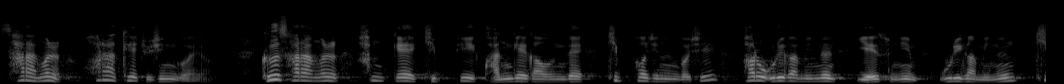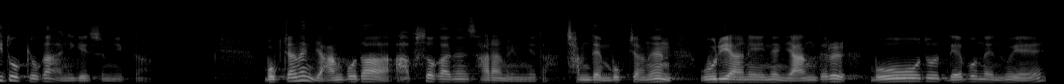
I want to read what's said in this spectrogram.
사랑을 허락해 주신 거예요. 그 사랑을 함께 깊이 관계 가운데 깊어지는 것이 바로 우리가 믿는 예수님, 우리가 믿는 기독교가 아니겠습니까? 목자는 양보다 앞서가는 사람입니다. 참된 목자는 우리 안에 있는 양들을 모두 내보낸 후에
